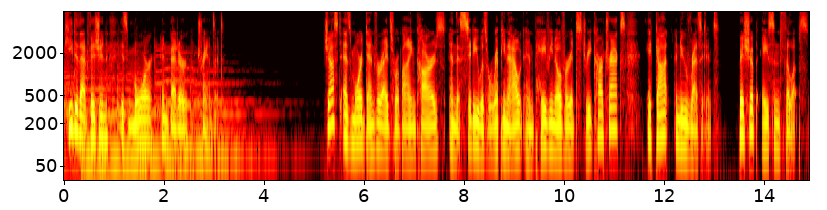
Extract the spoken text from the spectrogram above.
The key to that vision is more and better transit. Just as more Denverites were buying cars and the city was ripping out and paving over its streetcar tracks, it got a new resident, Bishop Acen Phillips.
